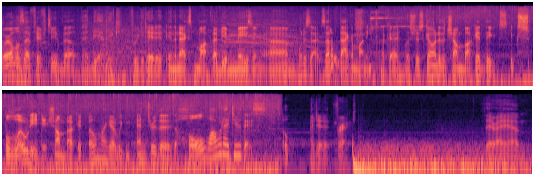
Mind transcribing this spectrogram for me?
we're almost at 15 mil. That'd be epic if we could hit it in the next month. That'd be amazing. Um, what is that? Is that a bag of money? Okay, let's just go into the chum bucket. The ex exploded chum bucket. Oh my god, we can enter the the hole. Why would I do this? Oh, I did it. Frick. There I am.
